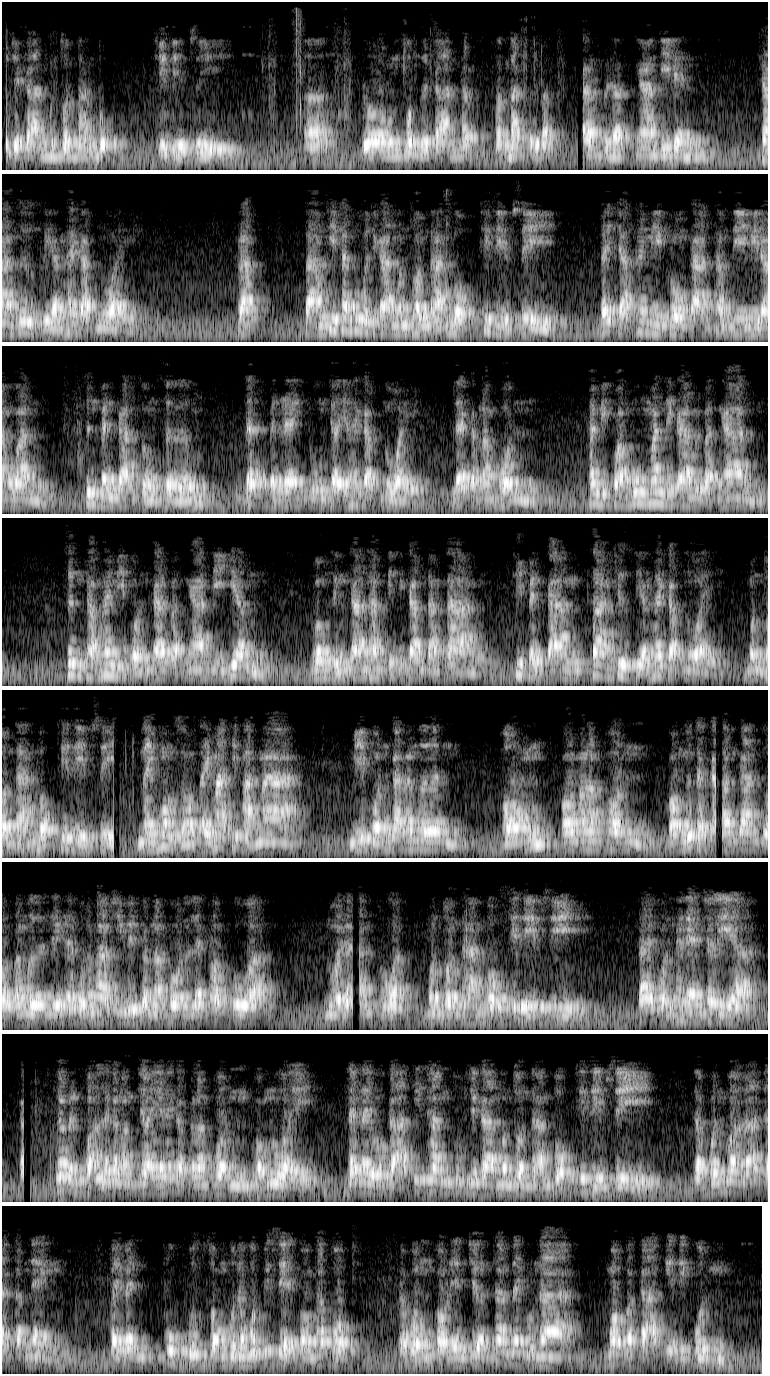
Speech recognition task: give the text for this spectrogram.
ผู้จัดการมณฑลทหารบกที่ 44รองผู้อำนวยการครับสำนักปฏิบัติการปฏิบัติงานดีเด่นสร้างชื่อเสียงให้กับหน่วย ครับตามที่ท่านผู้บัญชาการมณฑลฐานบกที่ 44 ได้จัดให้มีโครงการทำดีมีรางวัล ซึ่งเป็นการส่งเสริม และเป็นแรงจูงใจให้กับหน่วย และกำลังพล ให้มีความมุ่งมั่นในการปฏิบัติงาน ซึ่งทำให้มีผลการปฏิบัติงานดีเยี่ยม รวมถึงการทำกิจกรรมต่างๆ ที่เป็นการสร้างชื่อเสียงให้กับหน่วยมณฑลฐานบกที่ 44 ในห่วงสองไตรมาสที่ผ่านมา มีผลการประเมินของกองกำลังพลกองยุทธการการตรวจประเมินในเรื่องคุณภาพชีวิตกำลังพลและครอบครัว หน่วยการตรวจมณฑลฐานบกที่ 44 ได้ผลคะแนนเฉลี่ย เพื่อเป็นขวัญและกำลังใจให้กับกำลังพลของหน่วย และในโอกาสที่ท่านผู้บัญชาการมณฑลฐานบกที่ 44 จะพ้นวาระจากตำแหน่งไปเป็นผู้คุณทรงคุณวุฒิพิเศษกองทัพบก กระผมขอเรียนเชิญท่านได้กรุณามอบประกาศเกียรติคุณ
